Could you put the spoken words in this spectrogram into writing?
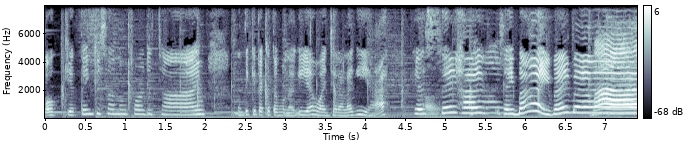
Oke, okay, thank you Sanung for the time. Nanti kita ketemu lagi ya, wawancara lagi ya. Ya, oh. say hi, say bye, bye bye. Bye.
